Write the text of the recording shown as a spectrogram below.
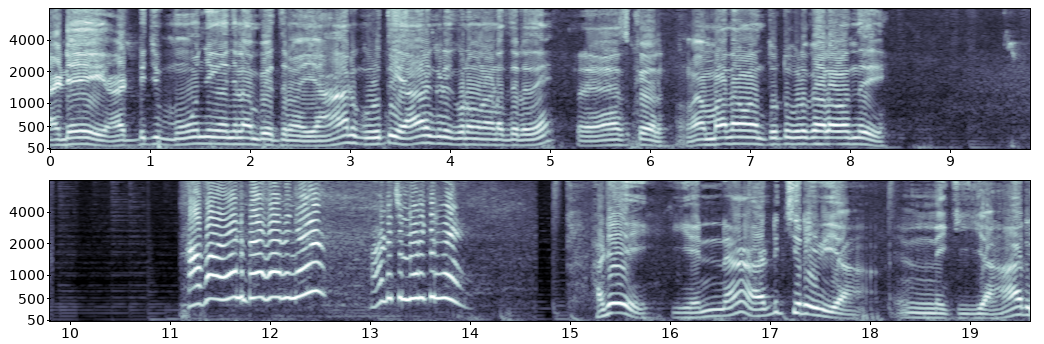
அடே அடிச்சு மூஞ்சி கஞ்செல்லாம் பேத்துருவேன். யாரு கொடுத்து யாருக்கடி குடும்பம் நடத்துறது? ராஸ்கல் உங்க அம்மா தான் துட்டு கொடுக்கால வந்து. அடே என்ன அடிச்சிருவியா? இன்னைக்கு யாரு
